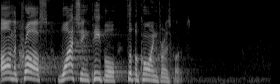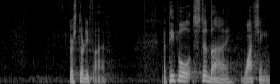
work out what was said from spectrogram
on the cross, watching people flip a coin for His clothes. Verse 35. The people stood by watching.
